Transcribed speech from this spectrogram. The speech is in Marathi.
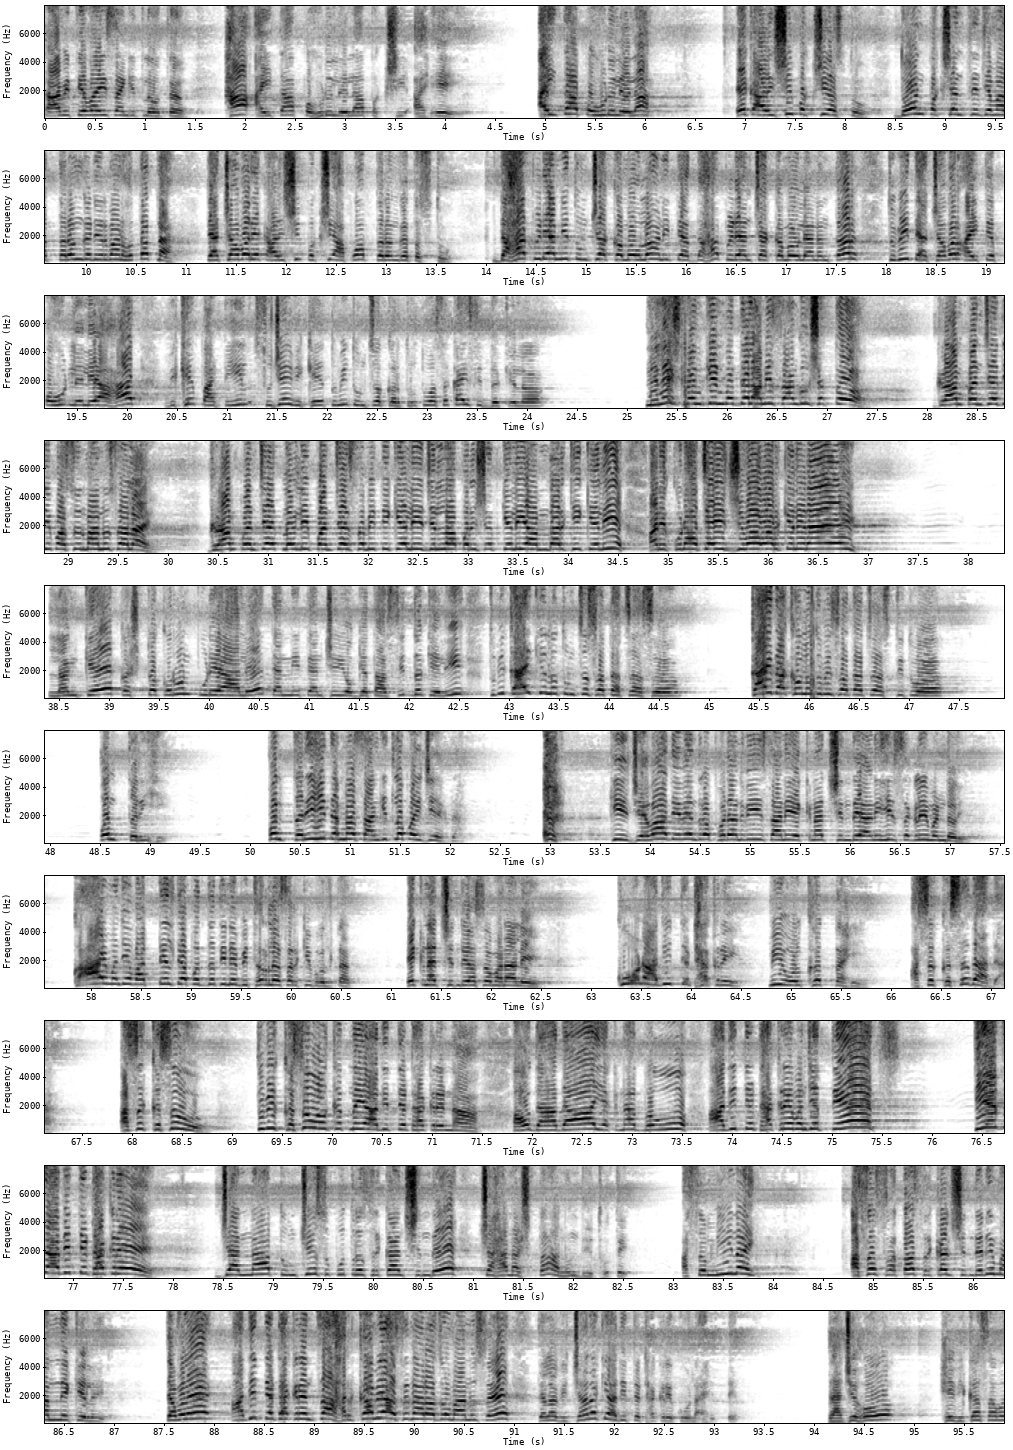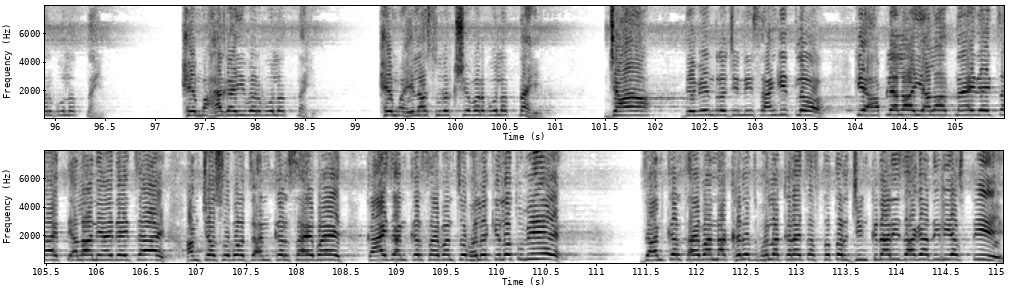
आम्ही तेव्हाही सांगितलं होतं हा आयता पहुडलेला पक्षी आहे. आयता पहुडलेला एक आळशी पक्षी असतो. दोन पक्ष्यांचे जेव्हा तरंग निर्माण होतात ना त्याच्यावर एक आळशी पक्षी आपोआप तरंगत असतो. दहा पिढ्यांनी तुमच्या कमवलं आणि त्या दहा पिढ्यांच्या कमवल्यानंतर तुम्ही त्याच्यावर आयते पहुडलेले आहात. विखे पाटील सुजय विखे तुम्ही तुमचं कर्तृत्व असं काय सिद्ध केलं? निलेश लंकेंबद्दल आम्ही सांगू शकतो. ग्रामपंचायतीपासून माणूस आलाय. ग्रामपंचायत लढली पंचायत समिती केली जिल्हा परिषद केली आमदारकी केली आणि कुणाच्याही जीवावर केली नाही. लंके कष्ट करून पुढे आले त्यांनी त्यांची योग्यता सिद्ध केली. तुम्ही काय केलं तुमचं स्वतःच असं? काय दाखवलं तुम्ही स्वतःच अस्तित्व? पण तरीही पण तरीही त्यांना सांगितलं पाहिजे एकदा. की जेव्हा देवेंद्र फडणवीस आणि एकनाथ शिंदे आणि ही सगळी मंडळी काय म्हणजे वाटेल त्या पद्धतीने बिथरल्यासारखी बोलतात. एकनाथ शिंदे असं म्हणाले कोण आदित्य ठाकरे? मी ओळखत नाही. असं कसं दादा? असं कसं? तुम्ही कसं ओळखत नाही आदित्य ठाकरेंना? अहो दादा एकनाथ भाऊ आदित्य ठाकरे म्हणजे तेच! तेच आदित्य ठाकरे! ज्यांना तुमचे सुपुत्र श्रीकांत शिंदे चहा नाश्ता आणून देत होते. असं मी नाही. असं स्वतः श्रीकांत शिंदेने मान्य केलंय. त्यामुळे आदित्य ठाकरेंचा हरकाम्या असणारा जो माणूस आहे त्याला विचारा की आदित्य ठाकरे कोण आहेत ते. राजे हो हे विकासावर बोलत नाही हे महागाईवर बोलत नाही हे महिला सुरक्षेवर बोलत नाही ज्या देवेंद्रजींनी सांगितलं की आपल्याला याला न्याय द्यायचा आहे त्याला न्याय द्यायचा आहे. आमच्यासोबत जानकर साहेब आहेत. काय जानकर साहेबांचं भलं केलं तुम्ही? जानकर साहेबांना खरंच भलं करायचं असतं तर जिंकणारी जागा दिली असती.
